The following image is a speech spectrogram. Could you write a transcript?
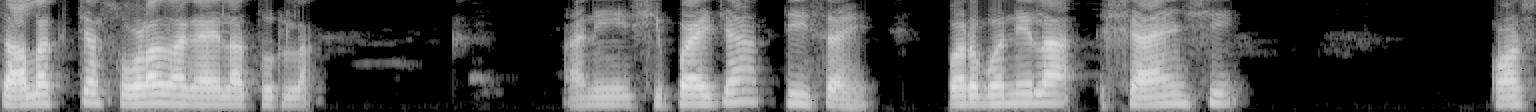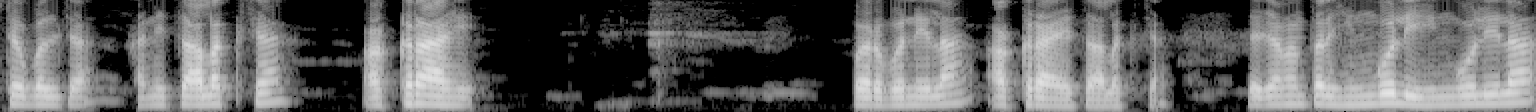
चालकच्या सोळा जागा आहे लातूरला. आणि शिपाईच्या तीस आहे. परभणीला शहाऐंशी कॉन्स्टेबलच्या आणि चालकच्या अकरा आहे. परभणीला अकरा आहे चालकच्या. त्याच्यानंतर हिंगोली हिंगोलीला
